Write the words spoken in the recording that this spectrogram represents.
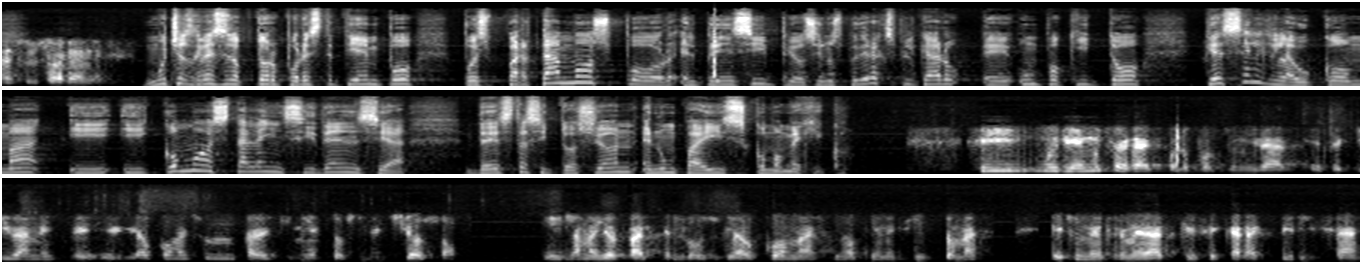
A sus órdenes. Muchas gracias, doctor, por este tiempo. Pues partamos por el principio. Si nos pudiera explicar eh, un poquito qué es el glaucoma y, y cómo está la incidencia de esta situación en un país como México. Sí, muy bien, muchas gracias por la oportunidad. Efectivamente, el glaucoma es un padecimiento silencioso. y la mayor parte de los glaucomas no tiene síntomas. Es una enfermedad que se caracteriza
